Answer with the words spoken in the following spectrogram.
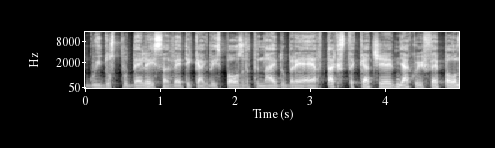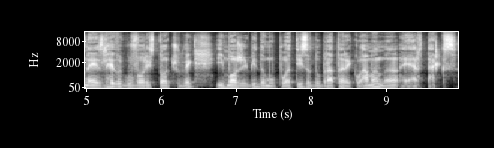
Гуидо споделя и съвети как да използвате най-добре AirTags, така че някой в Apple не е зле да говори с този човек и може би да му плати за добрата реклама на AirTags.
